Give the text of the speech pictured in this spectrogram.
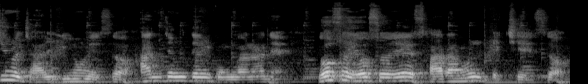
특징을 잘 이용해서 한정된 공간 안에 요소 요소의 사람을 배치해서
